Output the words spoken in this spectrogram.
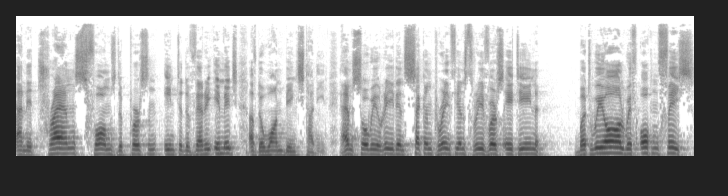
and it transforms the person into the very image of the one being studied. And so we read in 2 Corinthians 3, verse 18 But we all, with open face,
